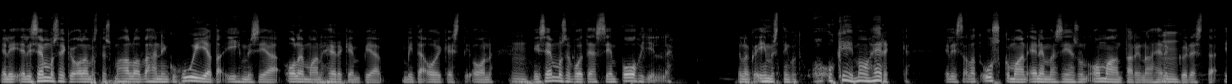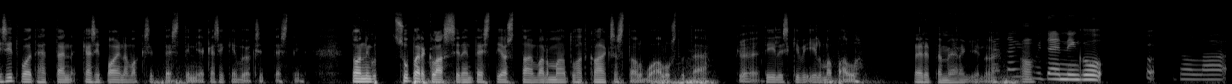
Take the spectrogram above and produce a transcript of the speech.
Eli, eli semmoisiakin on olemassa, jos mä haluan vähän niin kuin huijata ihmisiä olemaan herkempiä, mitä oikeasti on, Mm. niin semmoisen voi tehdä siihen pohjille, jolloin ihmiset niin kuin, että "O- okei, mä oon herkkä. Eli sä alat uskomaan enemmän siihen sun omaan tarinaan herkkyydestä, mm. ja sit voi tehdä tämän käsi painavaksi testin ja käsi kevyöksi testin. Tuo on niin kuin superklassinen testi jostain varmaan 1800-luvun alusta tämä Okay. tiiliskivi-ilmapallo. Erittäin mielenkiintoinen. Tajuu, Oh. miten niinku tuolla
